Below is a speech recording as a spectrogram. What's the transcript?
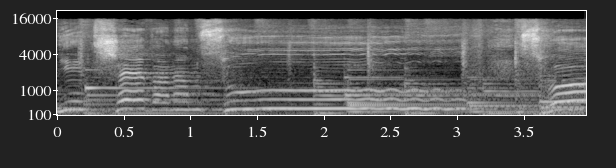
Nie trzeba nam słów, słowa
